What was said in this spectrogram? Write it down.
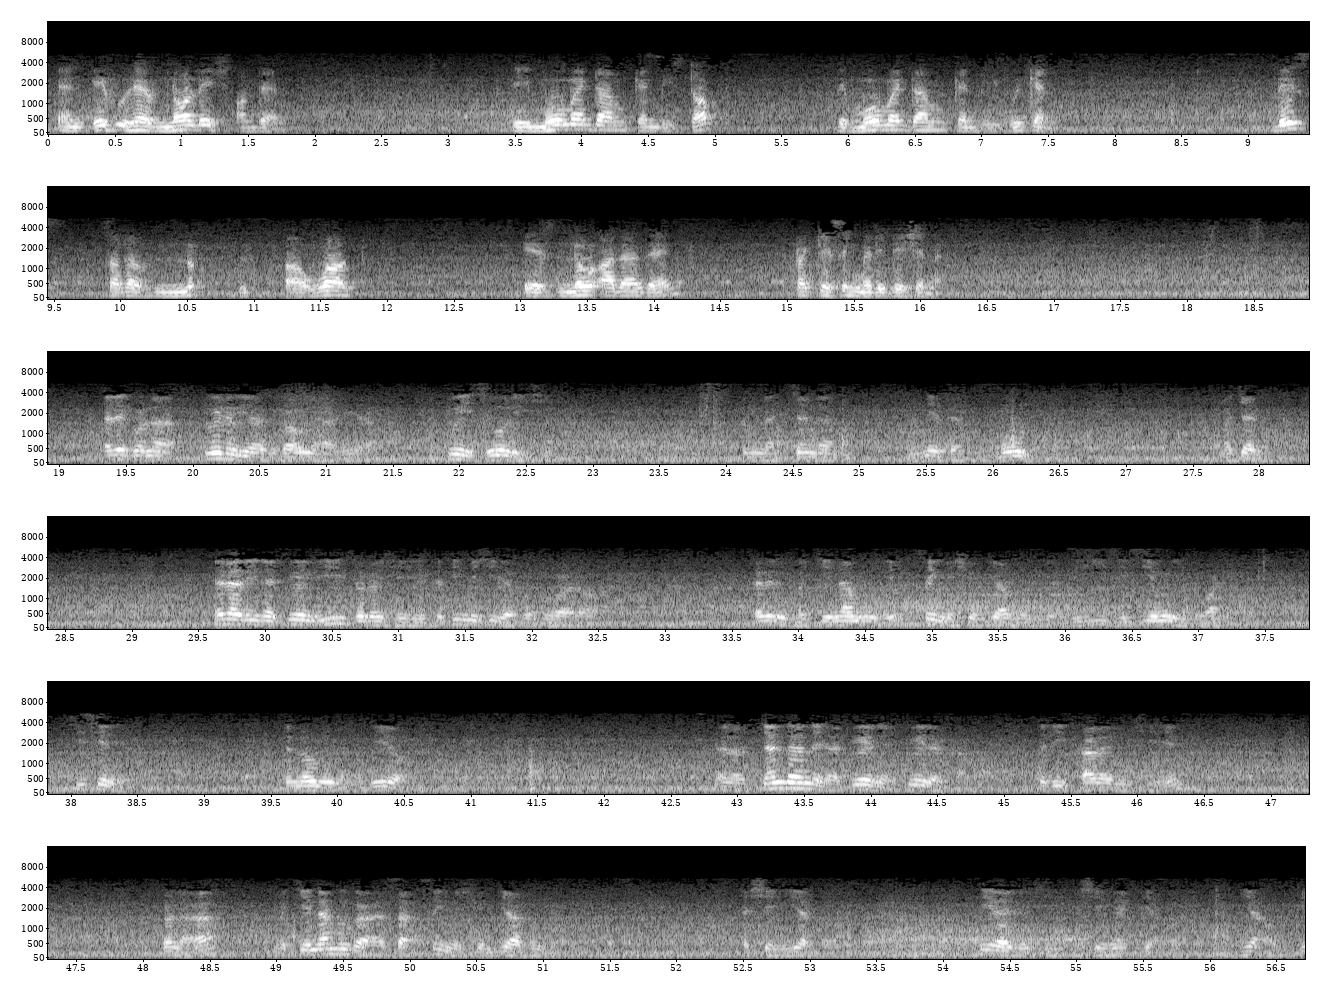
and if we have knowledge on them, the momentum can be stopped, the momentum can be weakened. This sort of no, uh, work is no other than practicing meditation. အဲ့ဒီကတွေးလို့ရစကောင်းရာတွေကအတွေ့ဆိုးတွေရှိတယ်။ဒါကကျန်တဲ့မနစ်တဲ့ဘုံမကြိုက်ဘူး။ အဲ့ဒါဒီနဲ့တွေ့ပြီဆိုလို့ရှိရင်တတိမရှိတဲ့ပုဂ္ဂိုလ်ကတော့အဲ့ဒီလိုမကျင်နှံ့မှုတွေစိတ်မရှုံကြမှုတွေဒီကြီးဒီကြီးမှုတွေသွားတယ်။စီးစင်းတယ်။တလုံးလုံးကမပြီးတော့အဲ့တော့ကျန်တဲ့နဲ့အတွေ့နဲ့တွေ့တဲ့အခါမှာတတိထားလိုက်လို့ရှိရင်ဟုတ်လားမကျင်တတ်မှုကအစစိတ်မရှင်ပြဖို့အရှင်ကြီးရတော့သိရလို့ရှိရင်အရှင်ပဲပြတ်ပြအောင်ပြ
